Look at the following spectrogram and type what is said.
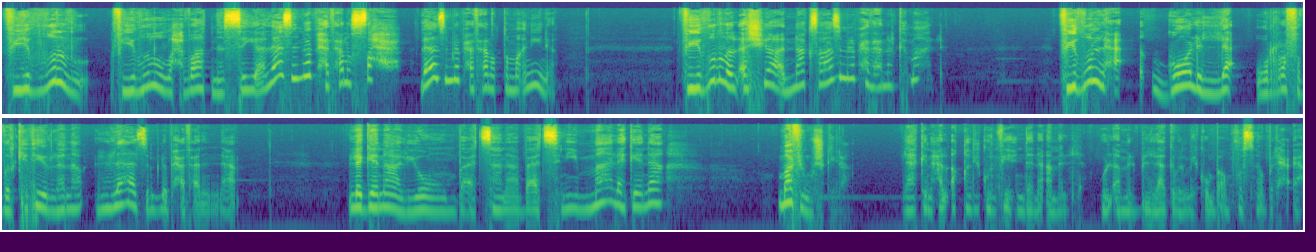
في ظل في ظل لحظاتنا السيئة لازم نبحث عن الصح لازم نبحث عن الطمأنينة. في ظل الأشياء الناقصة لازم نبحث عن الكمال. في ظل قول اللأ والرفض الكثير لنا لازم نبحث عن النعم. لقيناه اليوم بعد سنة بعد سنين ما لقيناه ما في مشكلة. لكن على الأقل يكون في عندنا أمل والأمل بالله قبل ما يكون بأنفسنا وبالحياة.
